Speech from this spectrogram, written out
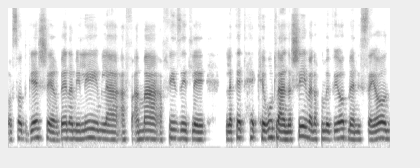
עושות גשר בין המילים להפעמה הפיזית, לתת היכרות לאנשים, ואנחנו מביאות מהניסיון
